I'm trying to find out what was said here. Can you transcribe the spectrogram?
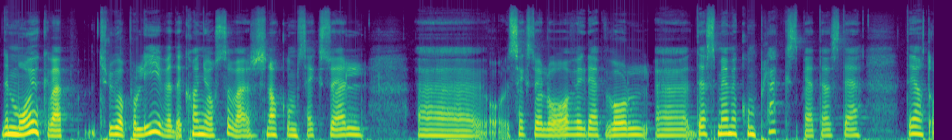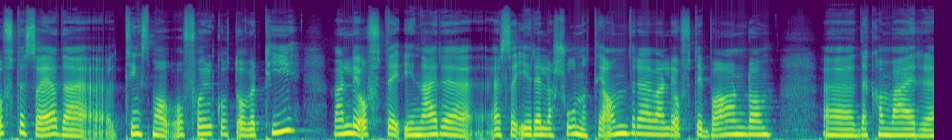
Det må jo ikke være trua på livet, det kan jo også være snakk om seksuell Uh, seksuelle overgrep, vold. Uh, det som er med kompleks PTSD, det er at ofte så er det ting som har foregått over tid. Veldig ofte i, nære, altså i relasjoner til andre, veldig ofte i barndom. Uh, det kan være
